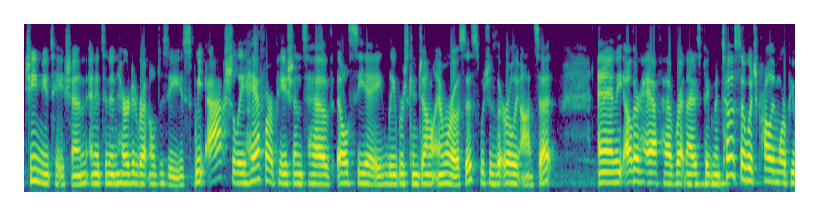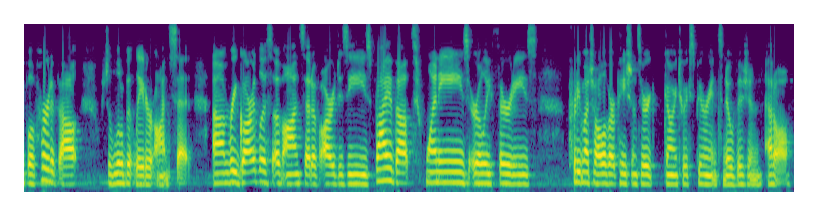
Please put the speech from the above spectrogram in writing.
gene mutation and it's an inherited retinal disease. We actually half our patients have LCA, Leber's congenital amaurosis, which is the early onset, and the other half have retinitis pigmentosa, which probably more people have heard about, which is a little bit later onset. Um, regardless of onset of our disease, by about 20s, early 30s pretty much all of our patients are going to experience no vision at all.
